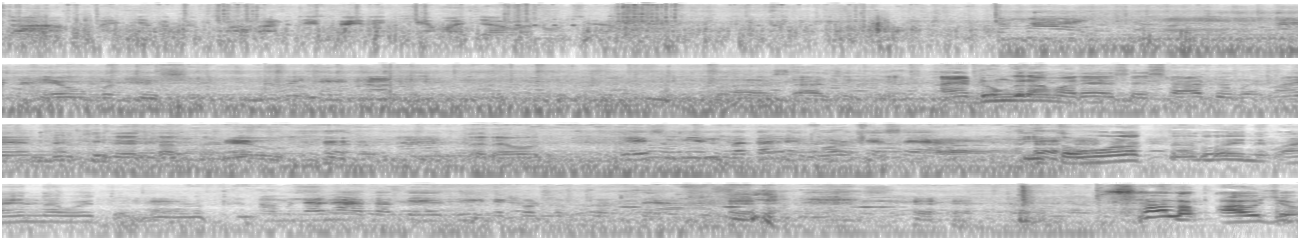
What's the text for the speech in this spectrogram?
સામે જે તમને પહાડ દેખાય ને એમાં જવાનું છે એવું બધું છે. બસ આ જગ્યા. અહીંયા ડુંગરામાં રહે છે સાધુભાઈ અહીંયા નથી રહેતા ત્યારે એ તો ઓળખતા જ હોય ને અહીં ના હોય તો ન ઓળખે આમ નાના હતા તે દીને કંડક્ટર છે ચાલો આવજો.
